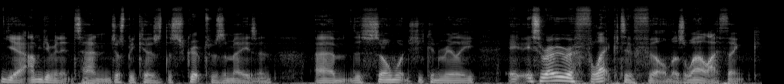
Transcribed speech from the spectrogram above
yeah, I'm giving it ten just because the script was amazing. Um, there's so much you can really. It, it's a very reflective film as well. I think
